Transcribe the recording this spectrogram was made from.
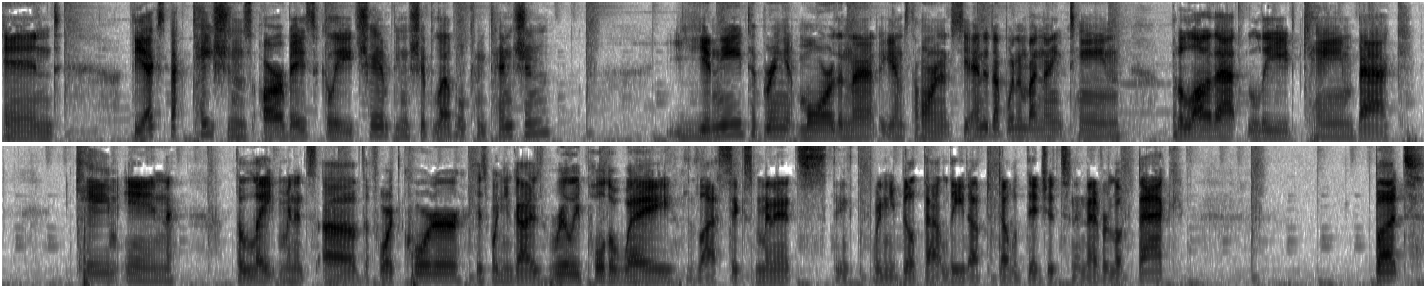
and the expectations are basically championship level contention. You need to bring it more than that against the Hornets. You ended up winning by 19, but a lot of that lead came back, came in the late minutes of the fourth quarter, is when you guys really pulled away the last six minutes. I think when you built that lead up to double digits and it never looked back. But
